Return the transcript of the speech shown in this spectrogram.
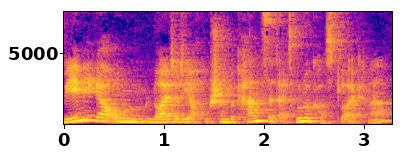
weniger um Leute, die auch schon bekannt sind als Holocaustleugner,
